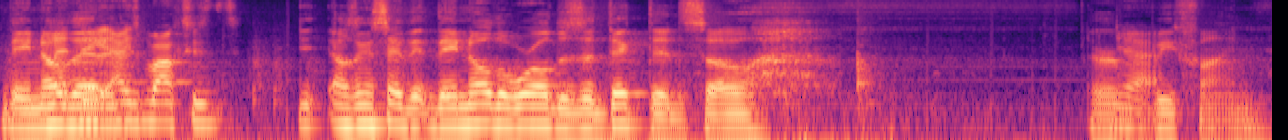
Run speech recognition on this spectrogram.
They know And that. Xbox is I was gonna say that they know the world is addicted, so they'll Yeah. be fine.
